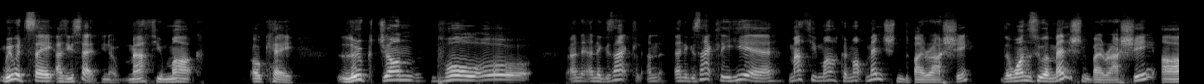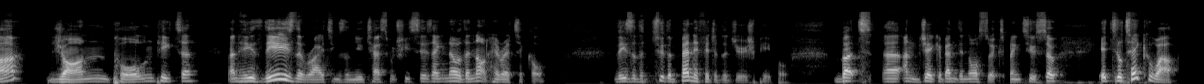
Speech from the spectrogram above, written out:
we would say, as you said, you know, Matthew, Mark, okay, Luke, John, Paul, oh, and, and exactly and, and exactly here, Matthew, Mark are not mentioned by Rashi. The ones who are mentioned by Rashi are John, Paul, and Peter. And he's these are the writings of the New Testament, which he says, like, no, they're not heretical. These are the, to the benefit of the Jewish people. But uh, and Jacob Emden also explained too. So it'll take a while.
